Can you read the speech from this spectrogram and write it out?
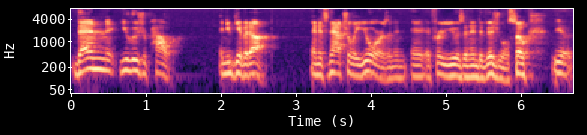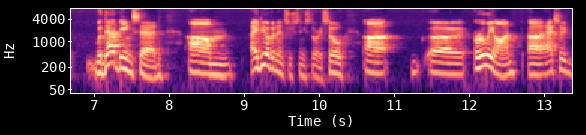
then you lose your power and you give it up and it's naturally yours and in, for you as an individual. So, with that being said, um, I do have an interesting story. So, uh, uh, early on, uh, actually,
